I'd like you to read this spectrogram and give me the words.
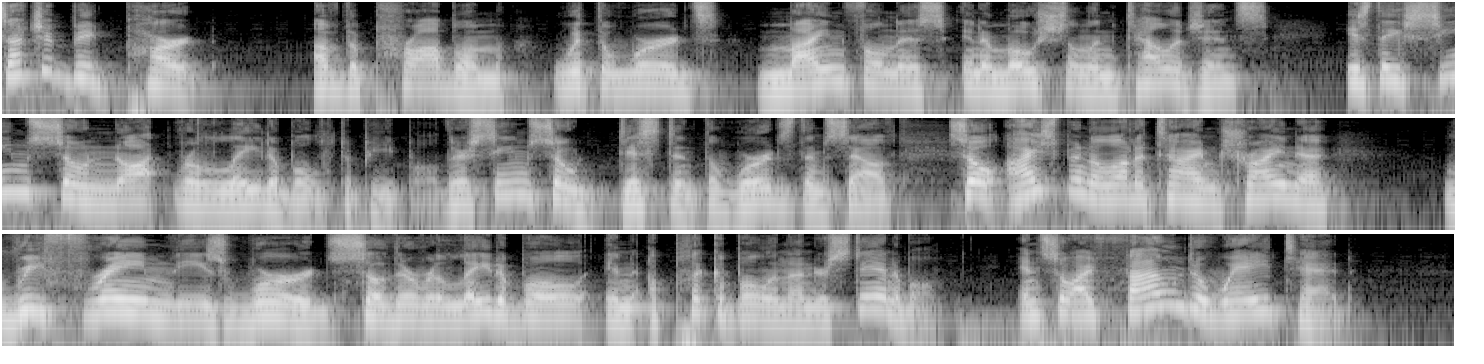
such a big part of the problem with the words mindfulness and emotional intelligence is they seem so not relatable to people. They seem so distant, the words themselves. So I spend a lot of time trying to reframe these words so they're relatable and applicable and understandable. And so I found a way, Ted,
